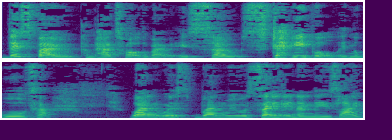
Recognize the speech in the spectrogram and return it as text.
This boat, compared to other boat, is so stable in the water. When was when we were sailing in these like,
